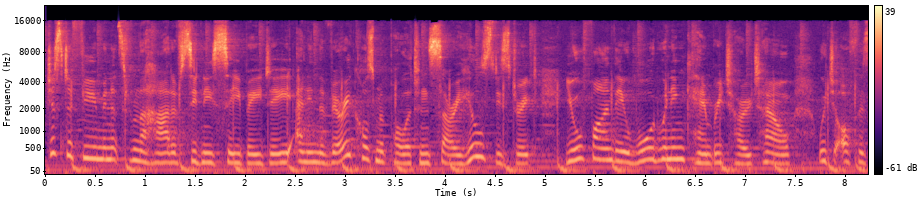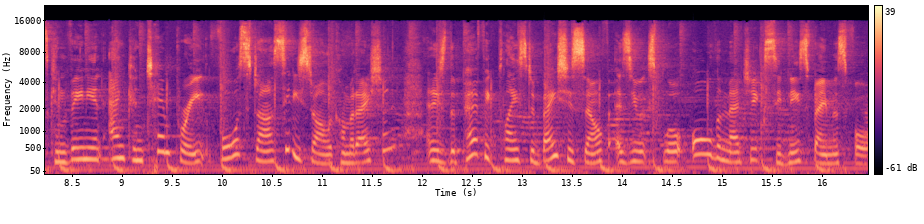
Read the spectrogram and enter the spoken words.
Just a few minutes from the heart of Sydney's CBD and in the very cosmopolitan Surry Hills district, you'll find the award-winning Cambridge Hotel, which offers convenient and contemporary four-star city-style accommodation and is the perfect place to base yourself as you explore all the magic Sydney's famous for.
